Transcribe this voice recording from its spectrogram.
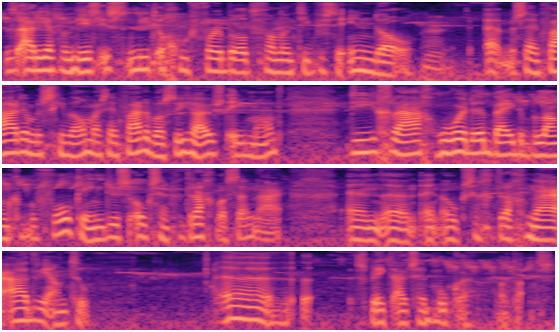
Dus Aria van Dis is niet een goed voorbeeld van een typische Indo. Nee. Uh, zijn vader misschien wel, maar zijn vader was dus juist iemand die graag hoorde bij de blanke bevolking. Dus ook zijn gedrag was daarnaar. En, uh, en ook zijn gedrag naar Adriaan toe. Uh, spreekt uit zijn boeken, althans.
